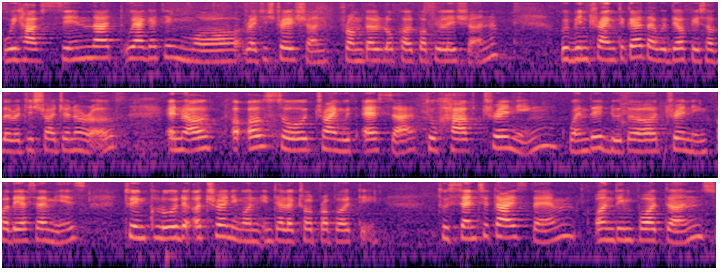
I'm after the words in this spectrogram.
we have seen that we are getting more registration from the local population. We've been trying together with the Office of the Registrar General and we're also trying with ESA to have training when they do the training for the SMEs to include a training on intellectual property to sensitize them on the importance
